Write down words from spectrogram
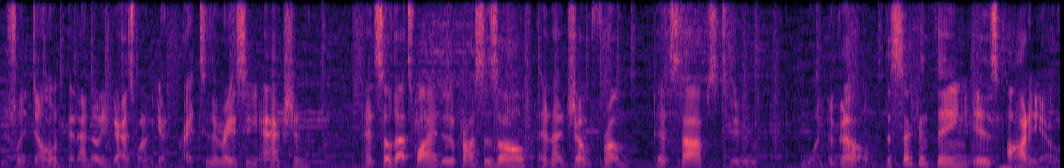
usually don't. And I know you guys want to get right to the racing action. And so that's why I do the cross dissolve and I jump from pit stops to one to go. The second thing is audio,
